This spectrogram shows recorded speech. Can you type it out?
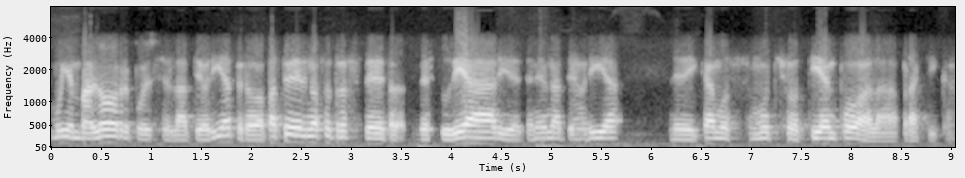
muy en valor pues la teoría, pero aparte de nosotros de, de estudiar y de tener una teoría, le dedicamos mucho tiempo a la práctica.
